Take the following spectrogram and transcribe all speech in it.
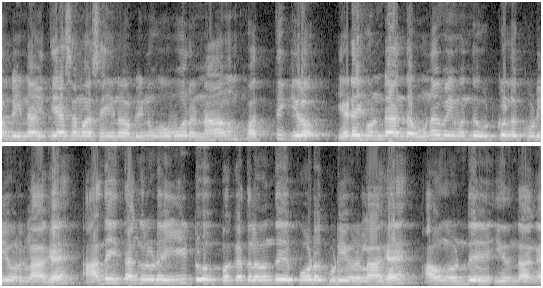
அப்படின்னா வித்தியாசமா செய்யணும் அப்படின்னு ஒவ்வொரு நாளும் பத்து கிலோ எடை கொண்ட அந்த உணவை வந்து உட்கொள்ளக்கூடியவர்களாக அதை தங்களுடைய யூடியூப் பக்கத்துல வந்து போடக்கூடியவர்களாக அவங்க வந்து இருந்தாங்க.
